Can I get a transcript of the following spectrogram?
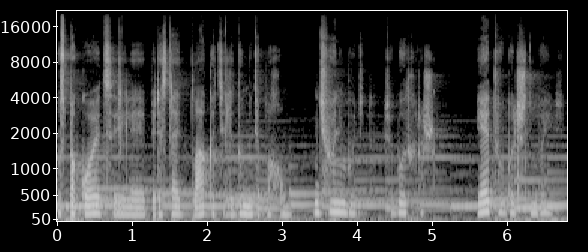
успокоиться или перестать плакать или думать о плохом. Ничего не будет, все будет хорошо. Я этого больше не боюсь.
